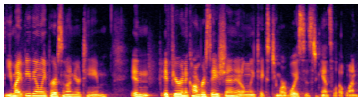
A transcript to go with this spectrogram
You might be the only person on your team. And if you're in a conversation, it only takes two more voices to cancel out one.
